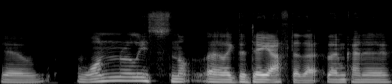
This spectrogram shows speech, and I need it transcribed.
Yeah, one release not uh, like the day after that that I'm kind of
